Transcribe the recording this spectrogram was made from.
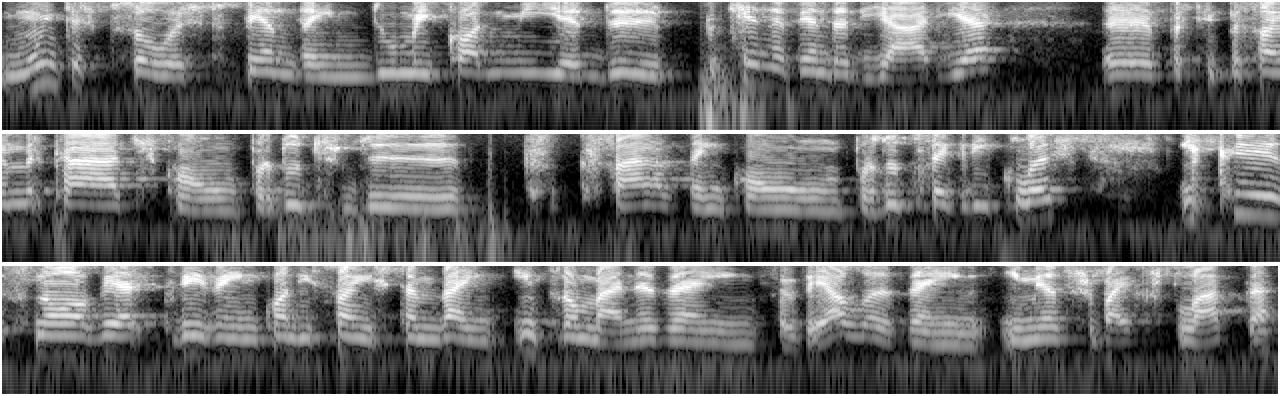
muitas pessoas dependem de uma economia de pequena venda diária, eh, participação em mercados, com produtos de que, que, fazem com produtos agrícolas e que, se não houver, que vivem em condições também infra-humanas, em favelas, em imensos bairros de lata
